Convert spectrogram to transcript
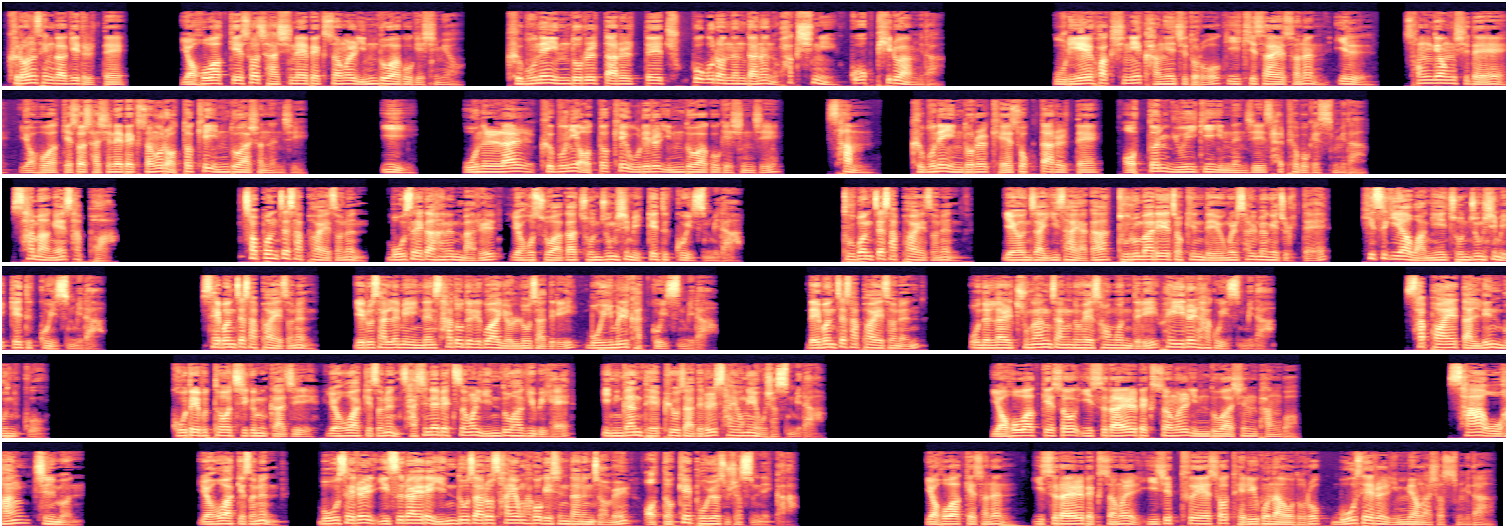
그런 생각이 들 때 여호와께서 자신의 백성을 인도하고 계시며 그분의 인도를 따를 때 축복을 얻는다는 확신이 꼭 필요합니다. 우리의 확신이 강해지도록 이 기사에서는 1. 성경 시대에 여호와께서 자신의 백성을 어떻게 인도하셨는지, 2. 오늘날 그분이 어떻게 우리를 인도하고 계신지, 3. 그분의 인도를 계속 따를 때 어떤 유익이 있는지 살펴보겠습니다. 사망의 사파 첫 번째 사파에서는 모세가 하는 말을 여호수아가 존중심 있게 듣고 있습니다. 두 번째 사파에서는 예언자 이사야가 두루마리에 적힌 내용을 설명해 줄 때 히스기야 왕이 존중심 있게 듣고 있습니다. 세 번째 사파에서는 예루살렘에 있는 사도들과 연로자들이 모임을 갖고 있습니다. 네 번째 사파에서는 오늘날 중앙장로회 성원들이 회의를 하고 있습니다. 사파에 딸린 문구 고대부터 지금까지 여호와께서는 자신의 백성을 인도하기 위해 인간 대표자들을 사용해 오셨습니다. 여호와께서 이스라엘 백성을 인도하신 방법 4, 5항 질문. 여호와께서는 모세를 이스라엘의 인도자로 사용하고 계신다는 점을 어떻게 보여주셨습니까? 여호와께서는 이스라엘 백성을 이집트에서 데리고 나오도록 모세를 임명하셨습니다.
